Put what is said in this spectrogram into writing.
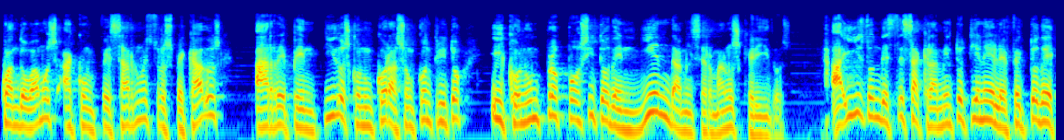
cuando vamos a confesar nuestros pecados arrepentidos con un corazón contrito y con un propósito de enmienda, mis hermanos queridos. Ahí es donde este sacramento tiene el efecto de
